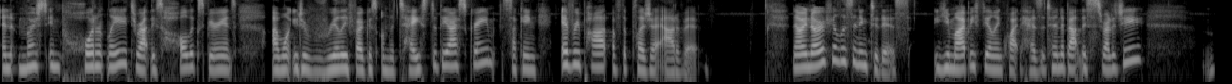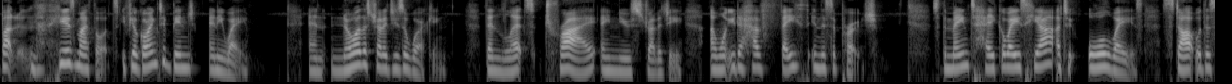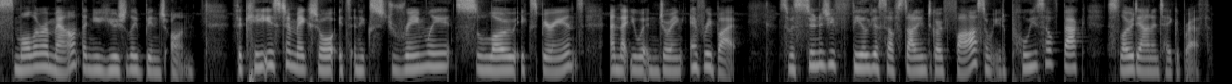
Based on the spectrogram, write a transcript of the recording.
And most importantly, throughout this whole experience, I want you to really focus on the taste of the ice cream, sucking every part of the pleasure out of it. Now, I know if you're listening to this, you might be feeling quite hesitant about this strategy, but here's my thoughts. If you're going to binge anyway and no other strategies are working, then let's try a new strategy. I want you to have faith in this approach. So, the main takeaways here are to always start with a smaller amount than you usually binge on. The key is to make sure it's an extremely slow experience and that you are enjoying every bite. So, as soon as you feel yourself starting to go fast, I want you to pull yourself back, slow down, and take a breath.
